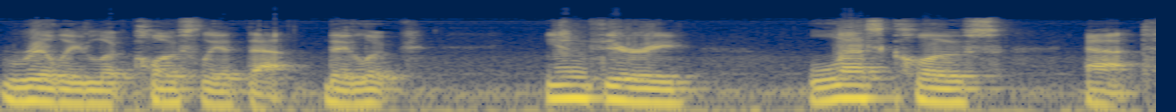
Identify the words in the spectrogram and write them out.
really look closely at that. They look, in theory, less close at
